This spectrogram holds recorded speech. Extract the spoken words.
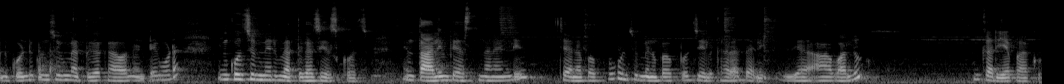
అనుకోండి కొంచెం మెత్తగా కావాలంటే కూడా ఇంకొంచెం మీరు మెత్తగా చేసుకోవచ్చు. నేను తాలింపు వేస్తున్నానండి. శనగపప్పు కొంచెం మినపప్పు జీలకర్ర ధని ఇది ఆవాలు కరివేపాకు.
